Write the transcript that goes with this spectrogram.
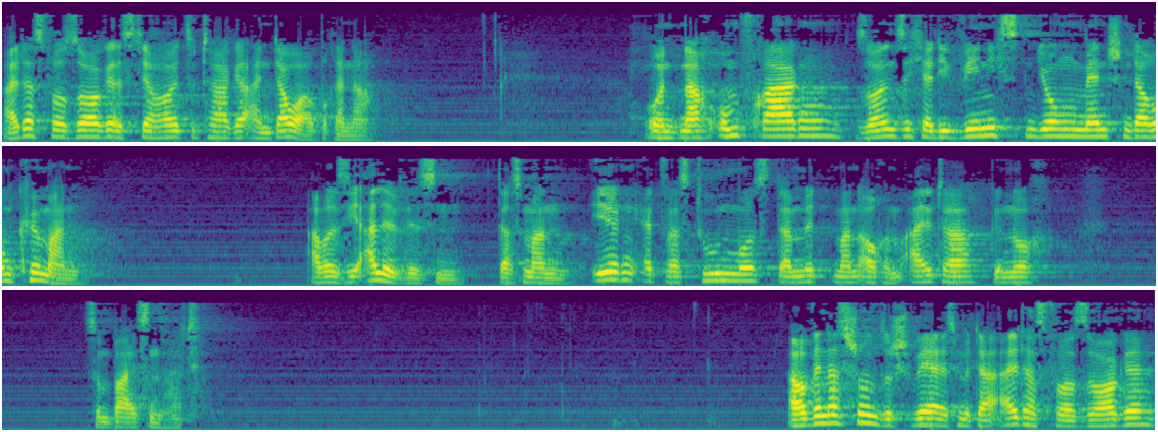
Altersvorsorge ist ja heutzutage ein Dauerbrenner. Und nach Umfragen sollen sich ja die wenigsten jungen Menschen darum kümmern. Aber sie alle wissen, dass man irgendetwas tun muss, damit man auch im Alter genug zum Beißen hat. Aber wenn das schon so schwer ist mit der Altersvorsorge,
